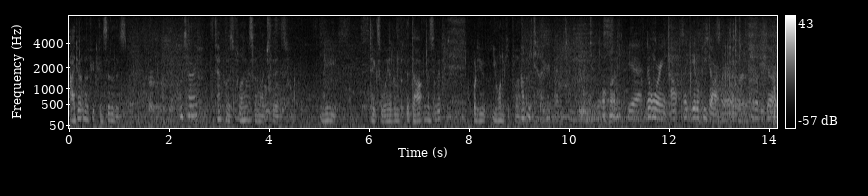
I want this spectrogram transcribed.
I don't know if you'd consider this. I'm sorry? The tempo is flowing so much that it's maybe takes away a little bit the darkness of it. What do you you want to keep flowing? I'll be tired by the time we get to this. Yeah, don't worry. I'll, it'll be dark. It'll be dark.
